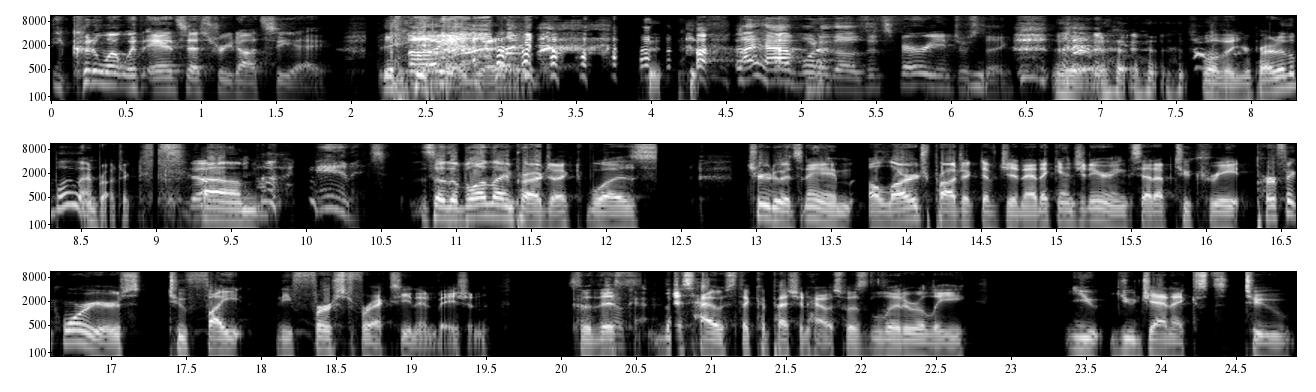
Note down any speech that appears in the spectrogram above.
you could have went with ancestry.ca. yeah, Oh yeah, I have one of those. It's very interesting. well, then you're part of the Bloodline Project. Yep. Um, God damn it! so the Bloodline Project was true to its name, a large project of genetic engineering set up to create perfect warriors to fight the first Phyrexian invasion. So this Okay. this house, the Capashen house, was literally eu- eugenics to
